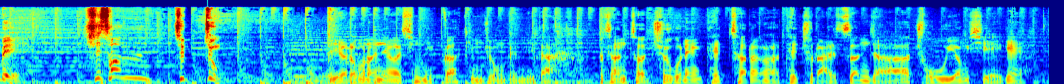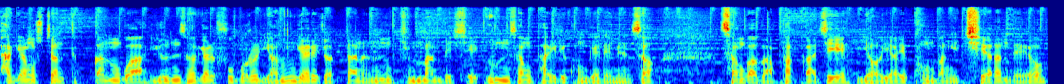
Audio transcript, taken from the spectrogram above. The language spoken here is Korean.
김종배 시선 집중 여러분 안녕하십니까 김종배입니다. 부산저축은행 대출, 어, 대출 알선자 조우영 씨에게 박영수 전 특감과 윤석열 후보를 연결해줬다는 김만배 씨의 음성 파일이 공개되면서 선거 막판까지 여야의 공방이 치열한데요.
